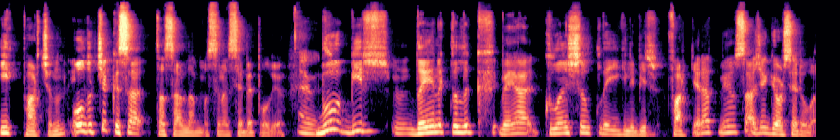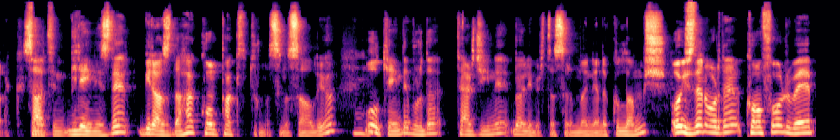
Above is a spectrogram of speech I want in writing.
ilk parçanın oldukça kısa tasarlanmasına sebep oluyor. Evet. Bu bir dayanıklılık veya kullanışlılıkla ilgili bir fark yaratmıyor. Sadece görsel olarak saatin bileğinizde biraz daha kompakt durmasını sağlıyor. Vulcane de burada tercihini böyle bir tasarımdan yana kullanmış. O yüzden orada konfor ve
